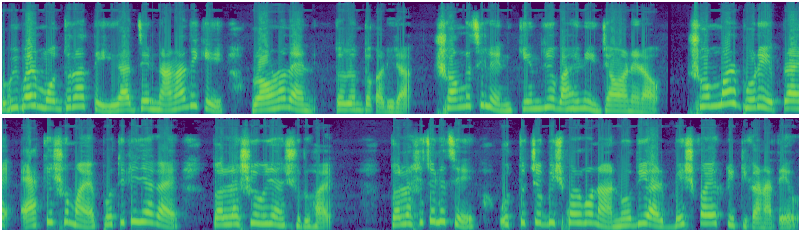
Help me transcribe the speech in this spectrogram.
রবিবার মধ্যরাতেই রাজ্যের নানা দিকে রওনা দেন তদন্তকারীরা। সঙ্গে ছিলেন কেন্দ্রীয় বাহিনীর জওয়ানেরাও। সোমবার ভোরে প্রায় একই সময় প্রতিটি জায়গায় তল্লাশি অভিযান শুরু হয়। তল্লাশি চলেছে উত্তর চব্বিশ পরগনা, নদীয়ার বেশ কয়েকটি ঠিকানাতেও।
